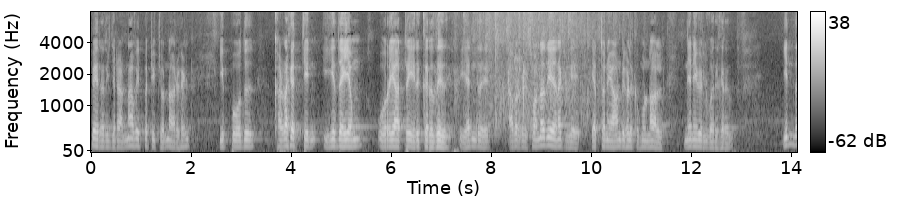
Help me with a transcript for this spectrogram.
பேரறிஞர் அண்ணாவை பற்றி சொன்னார்கள். இப்போது கழகத்தின் இதயம் உரையாற்ற இருக்கிறது என்று அவர்கள் சொன்னது எனக்கு எத்தனை ஆண்டுகளுக்கு முன்னால் நினைவில் வருகிறது. இந்த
